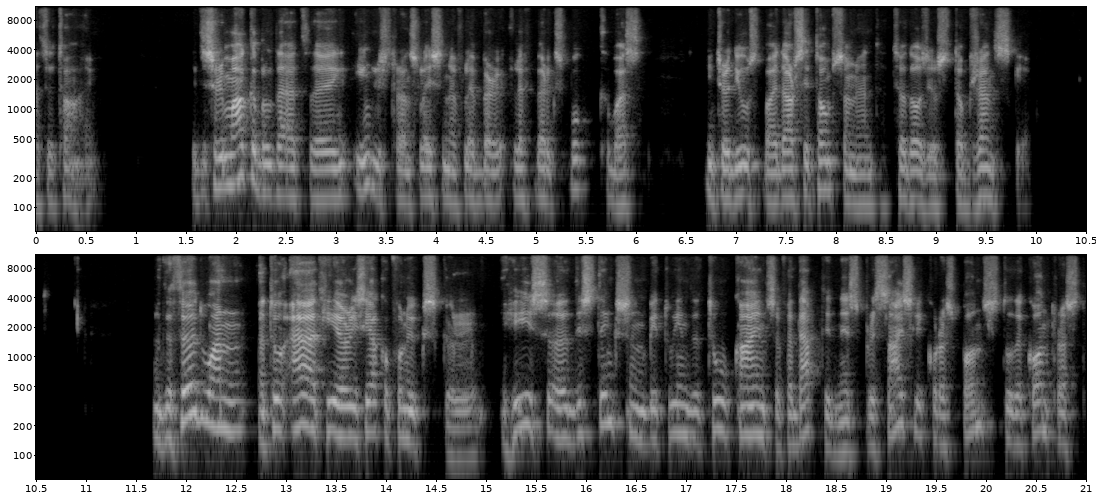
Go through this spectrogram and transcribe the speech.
at the time. It is remarkable that the English translation of Lev Berg's book was introduced by D'Arcy Thompson and Theodosius Dobzhansky. And the third one uh, to add here is Jakob von Uexküll. His uh, distinction between the two kinds of adaptedness precisely corresponds to the contrast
